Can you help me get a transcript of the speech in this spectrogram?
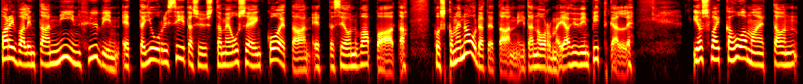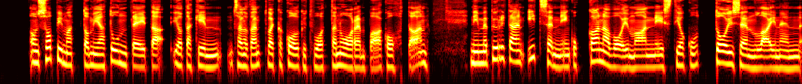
parivalintaa niin hyvin, että juuri siitä syystä me usein koetaan, että se on vapaata, koska me noudatetaan niitä normeja hyvin pitkälle. Jos vaikka huomaa, että on, on sopimattomia tunteita jotakin, sanotaan nyt vaikka 30 vuotta nuorempaa kohtaan, niin me pyritään itse niin kuin kanavoimaan niistä joku toisenlainen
